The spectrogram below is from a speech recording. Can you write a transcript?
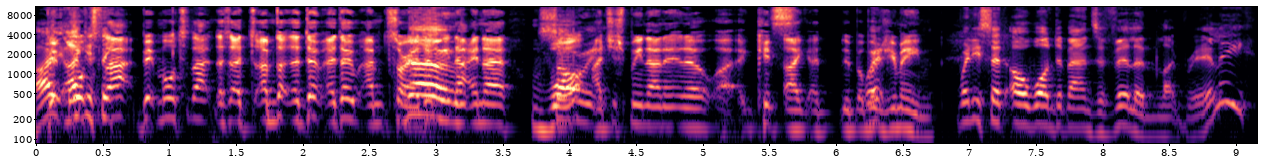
I, bit I more just to think that. Bit more to that. I, I'm not, I don't. I don't. I'm sorry. I don't mean that in a what. sorry. I just mean that in a. uh, uh, what do you mean? when you said oh Wonder Man's a villain, like really?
